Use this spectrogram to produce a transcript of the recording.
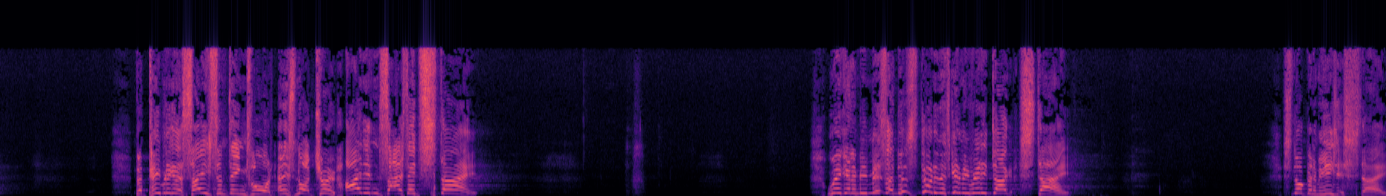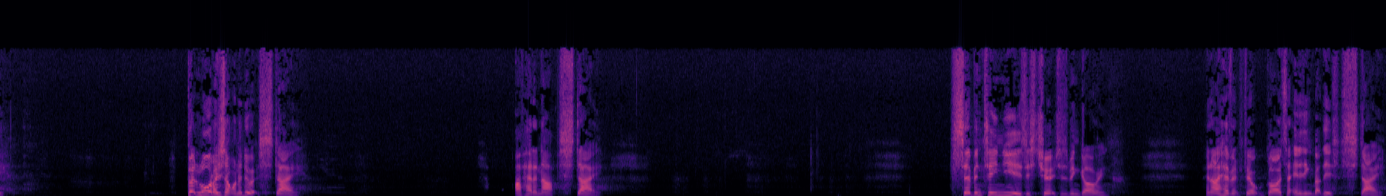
But people are going to say some things, Lord, and it's not true. I didn't say, I said stay. We're going to be misunderstood and it's going to be really dark. Stay. It's not going to be easy. Stay. But Lord, I just don't want to do it. Stay. I've had enough. Stay. 17 years this church has been going, and I haven't felt God say anything but this stay.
